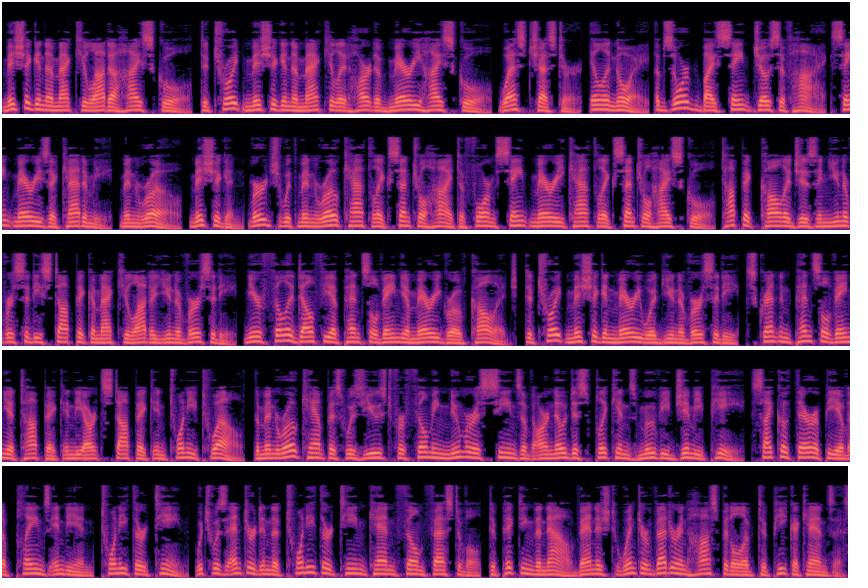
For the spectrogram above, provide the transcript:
Michigan Immaculata High School, Detroit Michigan Immaculate Heart of Mary High School, Westchester, Illinois absorbed by St. Joseph High St. Mary's Academy, Monroe, Michigan merged with Monroe Catholic Central High to form St. Mary Catholic Central High School topic Colleges and universities topic Immaculata University, near Philadelphia, Pennsylvania Marygrove College, Detroit, Michigan Marywood University, Scranton, Pennsylvania topic In the arts topic In 2012, the Monroe campus was used for filming numerous scenes of Arnaud Desplechin's movie Jimmy P. Psychotherapy of a Plains Indian 2013, which was entered in the 2013 Cannes Film Festival, depicting the now-vanished Winter Veteran Hospital of Topeka, Kansas.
